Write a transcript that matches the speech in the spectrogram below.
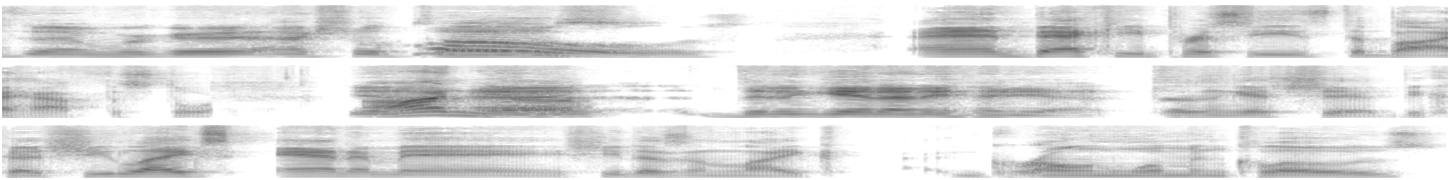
no, we're gonna actual clothes. Clothes. And Becky proceeds to buy half the store. Yeah, Anya- didn't get anything yet. Doesn't get shit because she likes anime. She doesn't like grown woman clothes.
